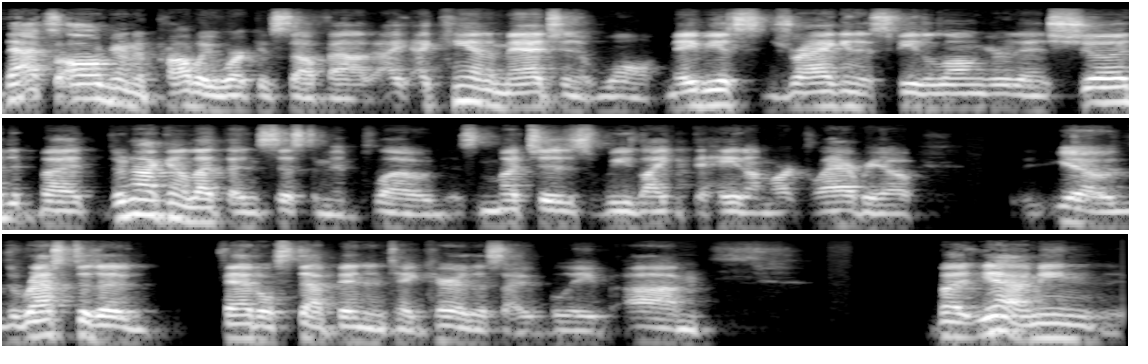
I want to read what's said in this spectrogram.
That's all going to probably work itself out. I, I can't imagine it won't. Maybe it's dragging its feet longer than it should, but they're not going to let the system implode. As much as we like to hate on Mark Calabria, you know, the rest of the Fed will step in and take care of this, I believe. Um, but yeah, I mean,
